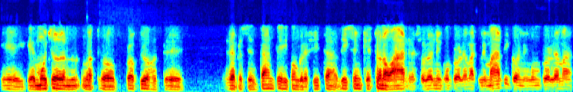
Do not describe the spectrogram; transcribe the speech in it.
que, muchos de nuestros propios este, representantes y congresistas dicen que esto no va a resolver ningún problema climático, ningún problema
